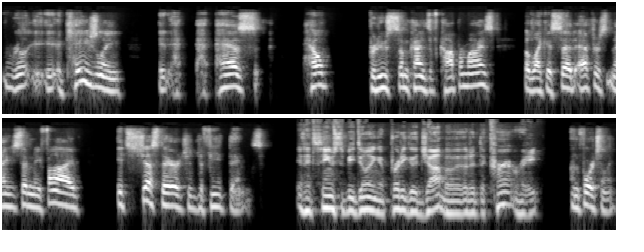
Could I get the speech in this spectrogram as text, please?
really, it, occasionally, it has help produce some kinds of compromise. But like I said, after 1975, it's just there to defeat things. And it seems to be doing a pretty good job of it at the current rate. Unfortunately.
